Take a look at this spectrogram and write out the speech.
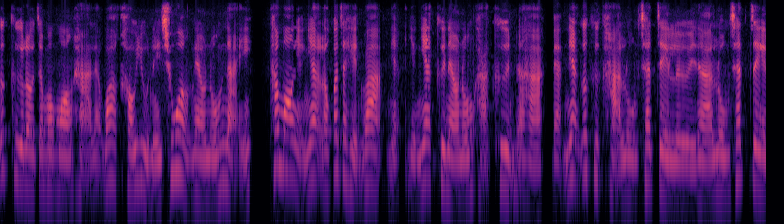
ก็คือเราจะมามองหาแหละว่าเขาอยู่ในช่วงแนวโน้มไหน ถ้ามองอย่างเงี้ยเราก็จะเห็นว่าเนี่ยอย่างเงี้ยคือแนวโน้มขาขึ้นนะคะ แบบเนี้ยก็คือขาลงชัดเจนเลยนะคะลงชัดเจน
